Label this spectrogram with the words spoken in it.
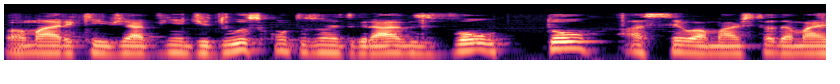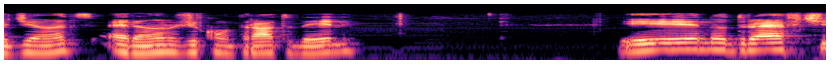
O Amar que já vinha de duas contusões graves voltou a ser o Amar Stoudemire de antes, era ano de contrato dele. E no draft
